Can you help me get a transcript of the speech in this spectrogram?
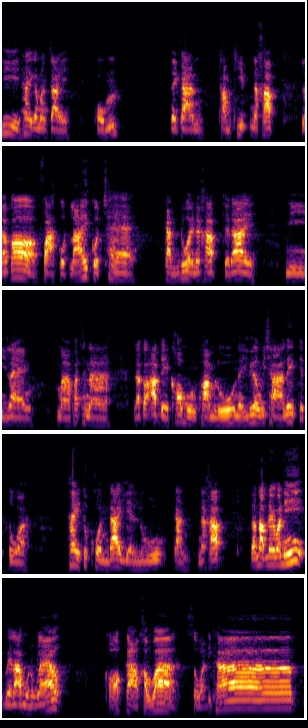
ที่ให้กำลังใจ ผมในการทำคลิปนะครับ แล้วก็ฝากกดไลค์กดแชร์กันด้วยนะครับ จะได้มีแรงมาพัฒนา แล้วก็อัปเดตข้อมูลความรู้ในเรื่องวิชาเลขเจ็ดตัว ให้ทุกคนได้เรียนรู้กันนะครับสำหรับในวันนี้เวลาหมดลงแล้ว ขอกล่าวคำว่า สวัสดีครับ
